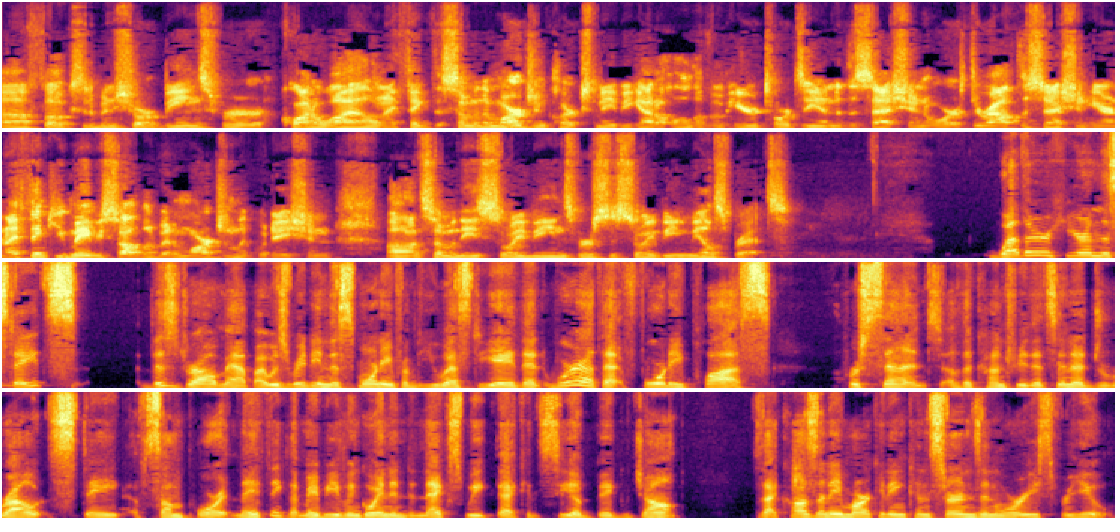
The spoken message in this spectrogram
uh, folks that have been short beans for quite a while, and I think that some of the margin clerks maybe got a hold of them here towards the end of the session or throughout the session here. And I think you maybe saw a little bit of margin liquidation on some of these soybeans versus soybean meal spreads. Weather here in the states, this drought map I was reading this morning from the USDA that we're at that 40 plus percent of the country that's in a drought state of some port. And they think that maybe even going into next week, that could see a big jump. Does that cause any marketing concerns and worries for you?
